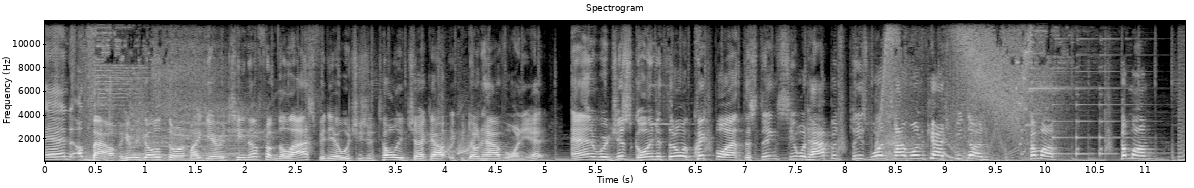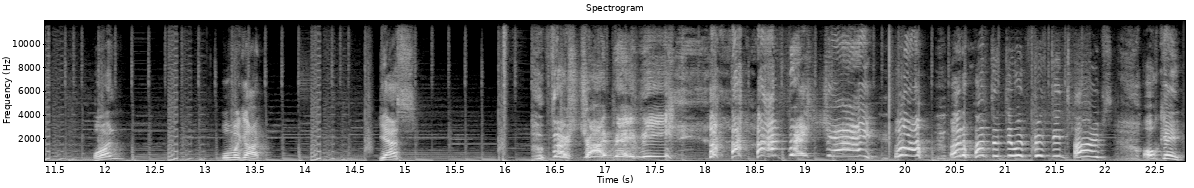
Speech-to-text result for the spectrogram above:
and about. Here we go, throwing my Giratina from the last video, which you should totally check out if you don't have one yet. And we're just going to throw a quick ball at this thing, see what happens. Please, one time, one catch, be done. Come on. Come on. One. Oh my god. Yes. First try, baby! First try! Oh, I don't have to do it 50 times. Okay,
